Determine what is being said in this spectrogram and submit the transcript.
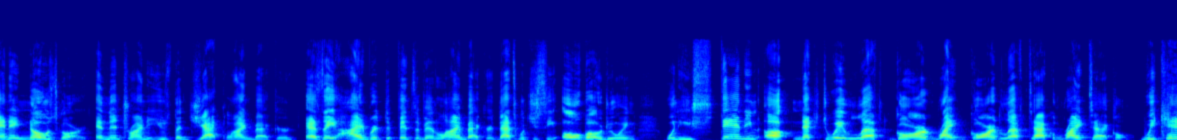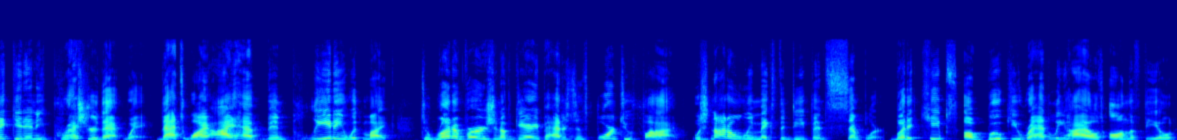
and a nose guard, and then trying to use the jack linebacker as a hybrid defensive end linebacker. That's what you see Obo doing when he's standing up next to a left guard, right guard, left tackle, right tackle. We can't get any pressure that way. That's why I have been pleading with Mike to run a version of Gary Patterson's 4-2-5, which not only makes the defense simpler, but it keeps a Bookie Radley Hiles on the field,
